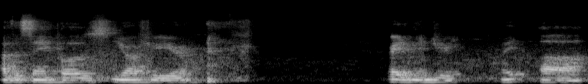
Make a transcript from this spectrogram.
have the same pose year after year, afraid of injury, right? Uh,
